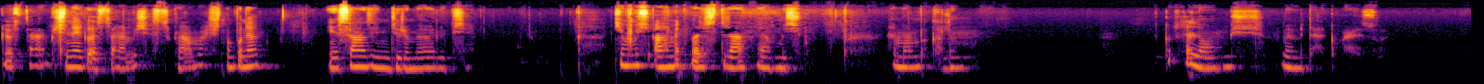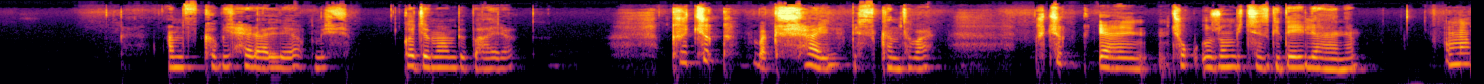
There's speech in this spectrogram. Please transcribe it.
Göstermiş. Ne göstermiş? İstiklal Marşı'nda. Bu ne? İnsan zinciri mi öyle bir şey? Kimmiş? Ahmet Barış Diren yapmış. Hemen bakalım. Güzel olmuş. Mehmet Akif Ersoy. Anıtkabir herhalde yapmış. Kocaman bir bayrak. Küçük. Bak şöyle bir sıkıntı var. Küçük yani çok uzun bir çizgi değil yani. Ama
